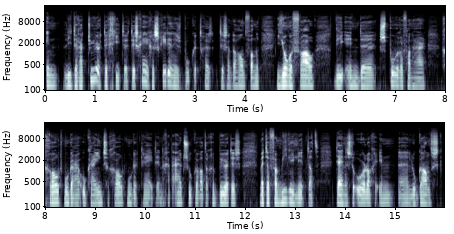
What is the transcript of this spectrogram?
in literatuur te gieten. Het is geen geschiedenisboek. Het, is aan de hand van een jonge vrouw die in de sporen van haar grootmoeder, haar Oekraïense grootmoeder treedt en gaat uitzoeken wat er gebeurd is met een familielid dat tijdens de oorlog in uh, Lugansk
